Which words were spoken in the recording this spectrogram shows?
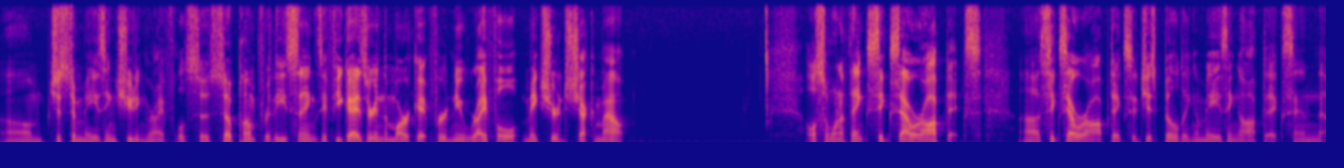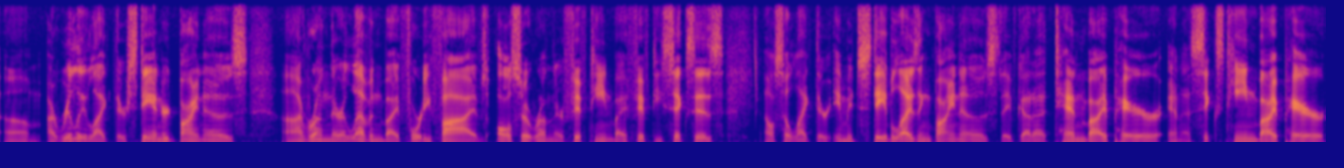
Um, just amazing shooting rifles. So, so pumped for these things. If you guys are in the market for a new rifle, make sure to check them out. Also, want to thank Sig Sauer Optics. Uh, Sig Sauer Optics are just building amazing optics, and um, I really like their standard binos. Uh, I run their 11 by 45s, also run their 15 by 56s. I also like their image stabilizing binos. They've got a 10 by pair and a 16 by pair,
